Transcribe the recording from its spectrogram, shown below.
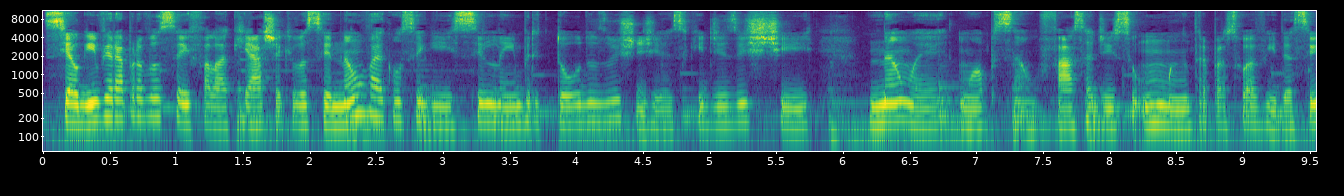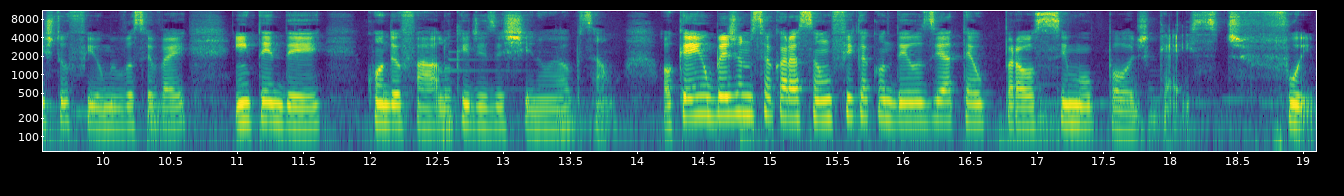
Se alguém virar para você e falar que acha que você não vai conseguir, se lembre todos os dias que desistir não é uma opção. Faça disso um mantra para sua vida. Assista o filme, você vai entender quando eu falo que desistir não é opção. OK? Um beijo no seu coração, fica com Deus e até o próximo podcast. Fui.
